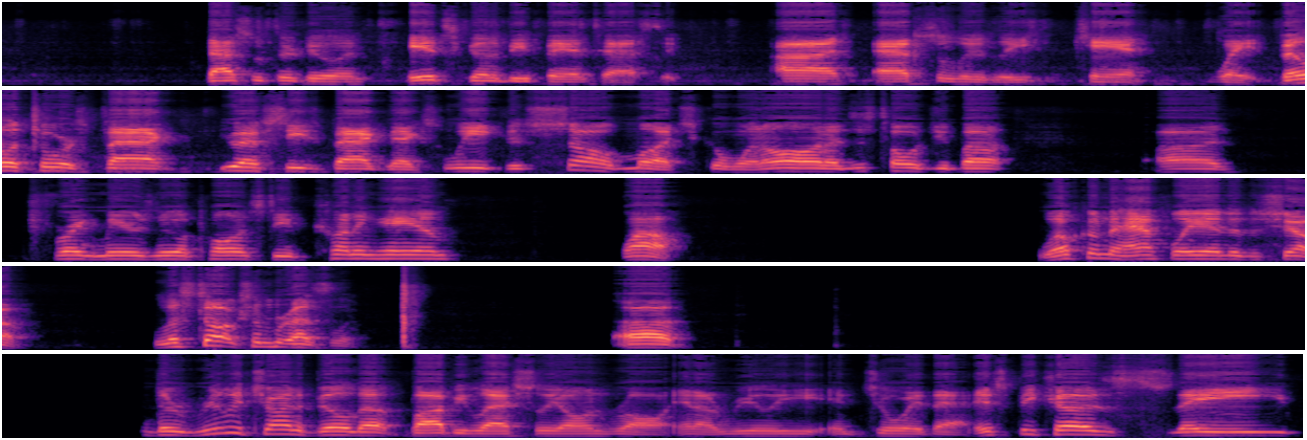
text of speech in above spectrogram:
That's what they're doing. It's going to be fantastic. I absolutely can't wait. Bellator's back. UFC's back next week. There's so much going on. I just told you about uh, Frank Mir's new opponent, Steve Cunningham. Wow, welcome to halfway into the show. Let's talk some wrestling. Uh, they're really trying to build up Bobby Lashley on Raw, and I really enjoy that. It's because they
